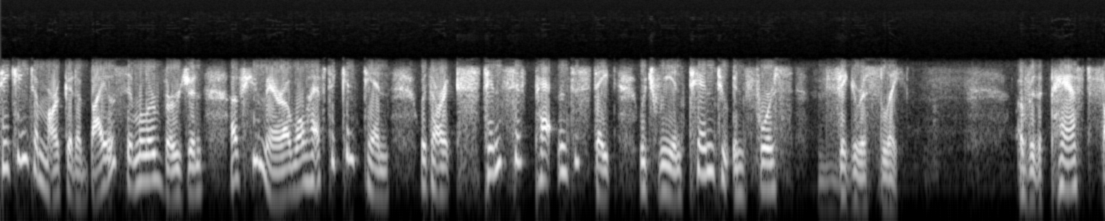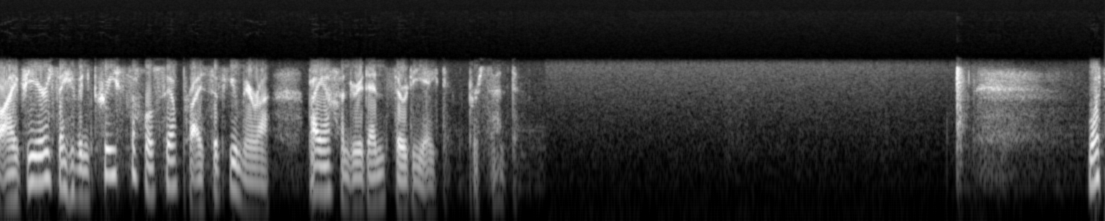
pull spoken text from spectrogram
seeking to market a biosimilar version of Humira will have to contend with our extensive patent estate, which we intend to enforce vigorously. Over the past five years, they have increased the wholesale price of Humira by 138%. What's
